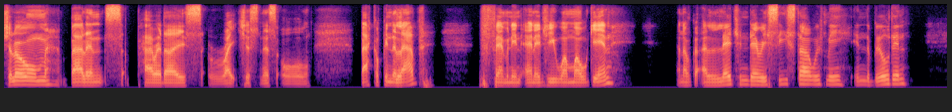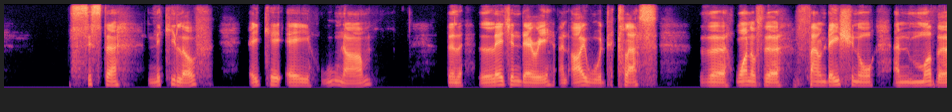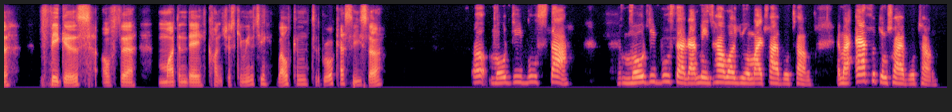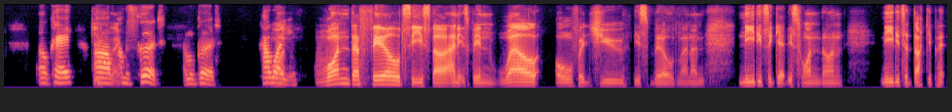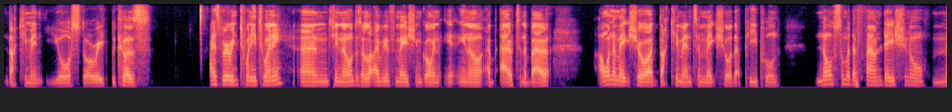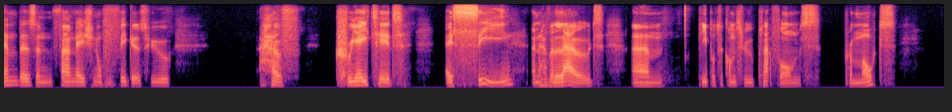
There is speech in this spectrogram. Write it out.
Shalom, balance, paradise, righteousness, all back up in the lab. Feminine energy one more again. And I've got a legendary sea star with me in the building. Sister Nikki Love, aka Wunam, the legendary, and I would class the one of the foundational and mother figures of the modern day conscious community. Welcome to the broadcast, Easter. Oh, Modi Busta. Modi Busta. That means how are you in my tribal tongue, in my African tribal tongue. Okay. um, I'm good. I'm good. How what, are you? Wonderful, Sea Star, and it's been well overdue this build, man, and needed to get this one done needed to document document your story because as we're in 2020 and you know there's a lot of information going you know out and about i want to make sure i document and make sure that people know some of the foundational members and foundational figures who have created a scene and have allowed um, people to come through platforms promote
